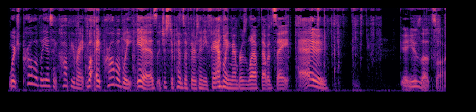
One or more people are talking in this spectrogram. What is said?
Which probably isn't copyright. Well, it probably is. It just depends if there's any family members left that would say, hey, can't use that song.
